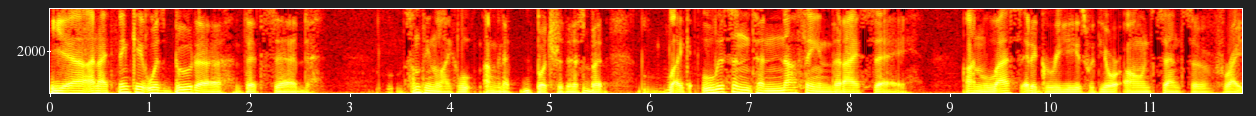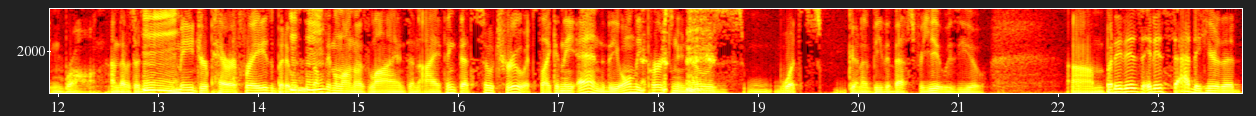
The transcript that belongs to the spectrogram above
Yeah, and I think it was Buddha that said something like, "I'm going to butcher this, but like, listen to nothing that I say." Unless it agrees with your own sense of right and wrong. And that was a major paraphrase, but it was something along those lines. And I think that's so true. It's like in the end, the only person who knows what's going to be the best for you is you. Um, but it is it is sad to hear that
